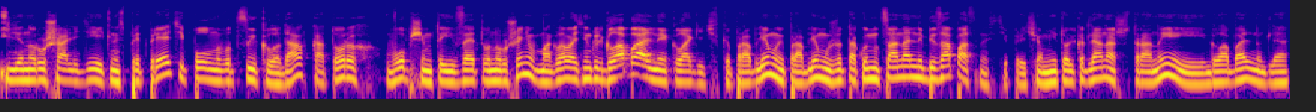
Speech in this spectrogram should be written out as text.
Или нарушали деятельность предприятий полного цикла, да, в которых, в общем-то, из-за этого нарушения могла возникнуть глобальная экологическая проблема и проблема уже такой национальной безопасности, причем не только для нашей страны и глобально для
